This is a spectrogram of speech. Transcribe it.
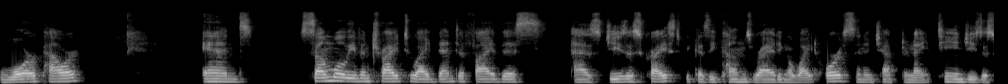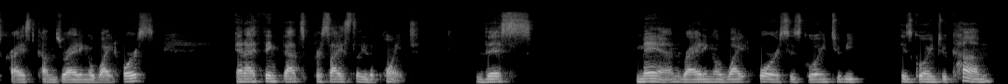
war power. And some will even try to identify this as Jesus Christ because he comes riding a white horse. And in chapter 19, Jesus Christ comes riding a white horse. And I think that's precisely the point. This man riding a white horse is going to be is going to come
